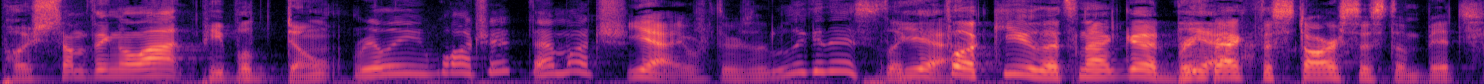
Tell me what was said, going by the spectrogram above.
push something a lot, people don't really watch it that much. Yeah, if there's a look at this, it's like Yeah. fuck you, that's not good. Bring Yeah. back the star system, bitch,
